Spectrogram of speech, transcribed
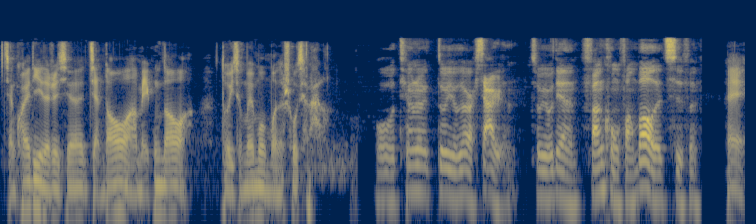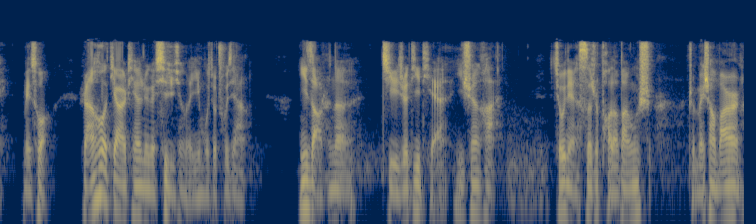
捡快递的这些剪刀啊、美工刀啊，都已经被默默的收起来了。我听着都有点吓人，就有点反恐防暴的气氛。哎，没错。然后第二天，这个戏剧性的一幕就出现了。你早上呢，挤着地铁，一身汗，九点四十跑到办公室，准备上班呢。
